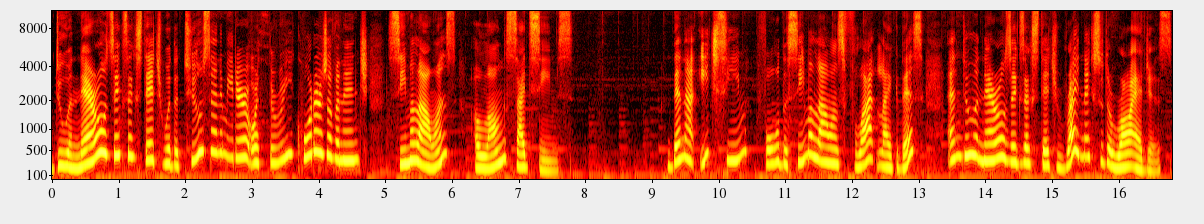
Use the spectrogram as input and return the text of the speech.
Do a narrow zigzag stitch with a 2 centimeter or 3 quarters of an inch seam allowance along side seams. Then at each seam, fold the seam allowance flat like this and do a narrow zigzag stitch right next to the raw edges.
